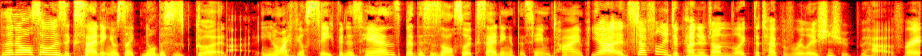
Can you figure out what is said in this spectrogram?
But then it also was exciting. It was like, no, this is good. You know, I feel safe in his hands, but this is also exciting at the same time. Yeah, it's definitely dependent on like the type of relationship you have, right?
